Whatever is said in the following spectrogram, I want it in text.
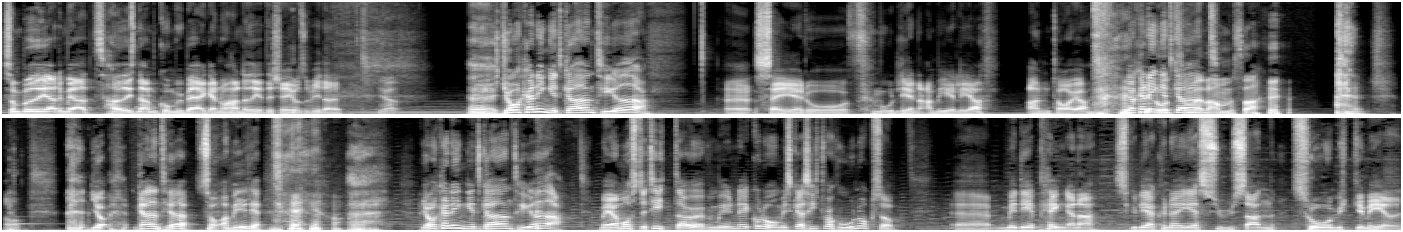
Som började med att Harrys namn kom ur bägaren och han reder sig och så vidare. Ja. Eh, jag kan inget garantera. eh, säger då förmodligen Amelia. Antar jag. Jag kan Det inget låter som en garantera... ramsa. ja. Jag garanterar, sa Amelia. Jag kan inget garantera. Men jag måste titta över min ekonomiska situation också. Eh, med de pengarna skulle jag kunna ge Susan så mycket mer.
